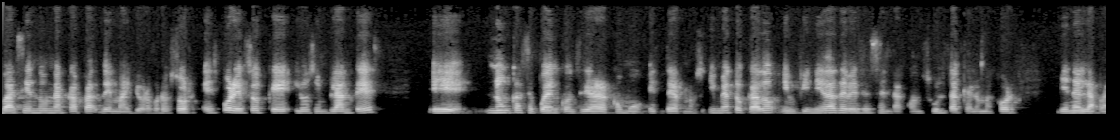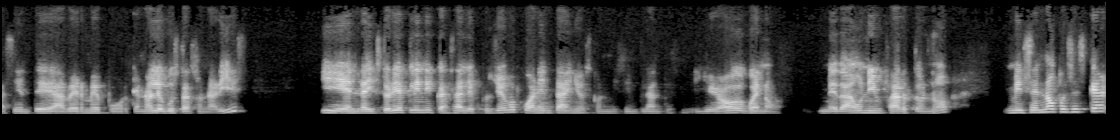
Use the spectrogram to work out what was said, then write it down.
va haciendo una capa de mayor grosor. Es por eso que los implantes eh, nunca se pueden considerar como eternos. Y me ha tocado infinidad de veces en la consulta que a lo mejor viene la paciente a verme porque no le gusta su nariz y en la historia clínica sale, pues llevo 40 años con mis implantes. Y yo, bueno, me da un infarto, ¿no? Me dice, no, pues es que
